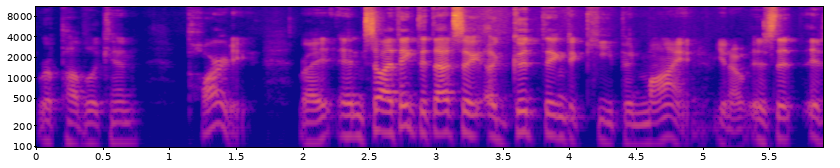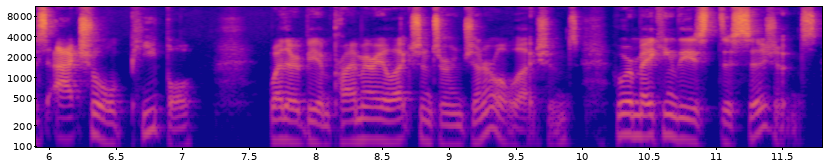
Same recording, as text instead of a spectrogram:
Republican party right? And so i think that that's a, a, good thing to keep in mind you know is that it's actual people whether it be in primary elections or in general elections who are making these decisions.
